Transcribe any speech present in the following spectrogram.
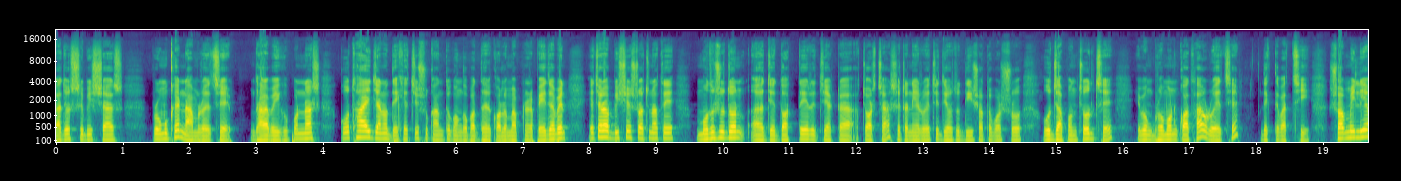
রাজশ্রী বিশ্বাস প্রমুখের নাম রয়েছে। ধারাবাহিক উপন্যাস, কোথায় যেন দেখেছি সুকান্ত গঙ্গোপাধ্যায়ের কলমে আপনারা পেয়ে যাবেন। এছাড়াও বিশেষ রচনাতে মধুসূদন যে দত্তের যে একটা চর্চা, সেটা নিয়ে রয়েছে। যেহেতু দ্বি শতবর্ষ উদযাপন চলছে এবং ভ্রমণ কথাও রয়েছে, দেখতে পাচ্ছি। সব মিলিয়ে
